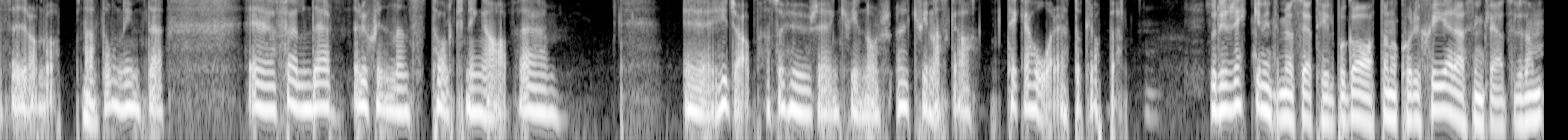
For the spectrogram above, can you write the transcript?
säger de då. Mm. Att hon inte eh, följde regimens tolkning av eh, eh, hijab, alltså hur en kvinnor, kvinna ska täcka håret och kroppen. Så det räcker inte med att säga till på gatan och korrigera sin klädsel, utan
